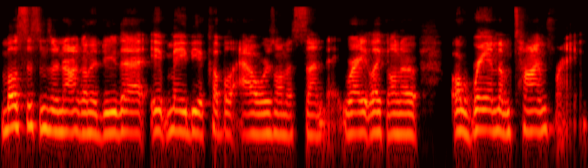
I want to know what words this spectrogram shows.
most systems are not going to do that. It may be a couple hours on a Sunday, right? Like on a, a random time frame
